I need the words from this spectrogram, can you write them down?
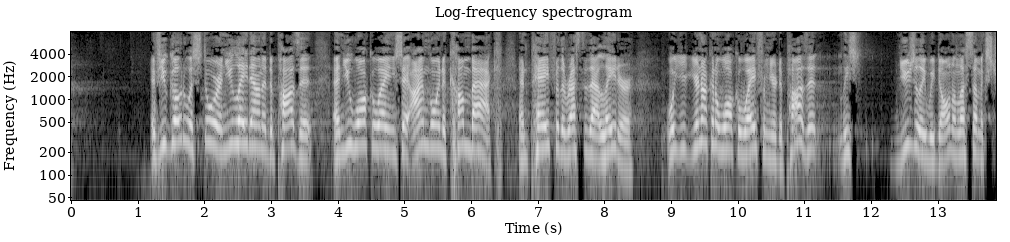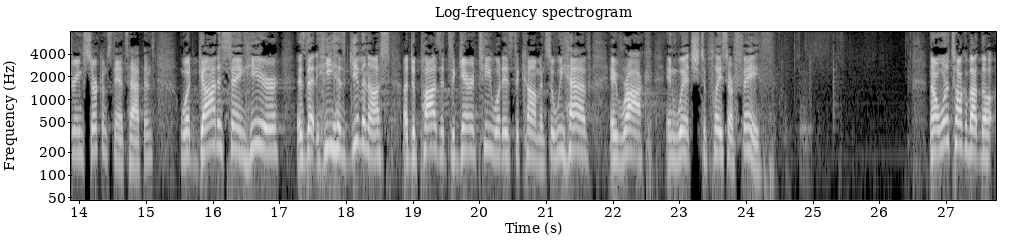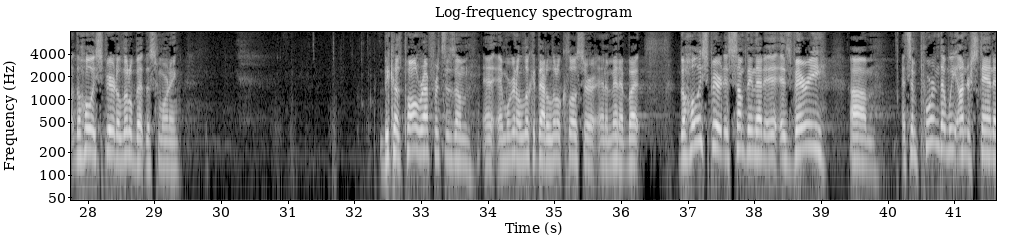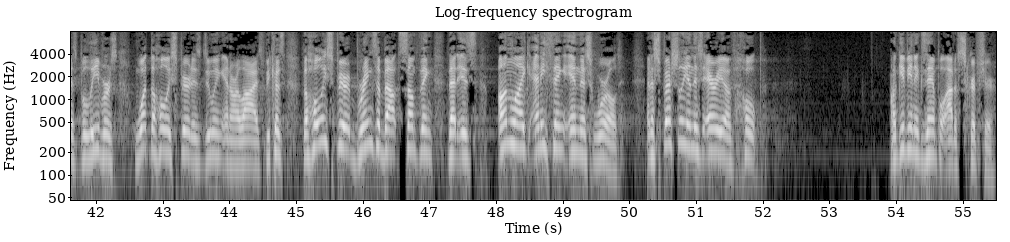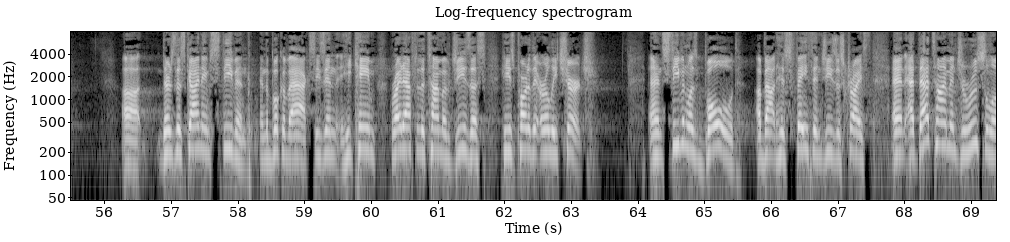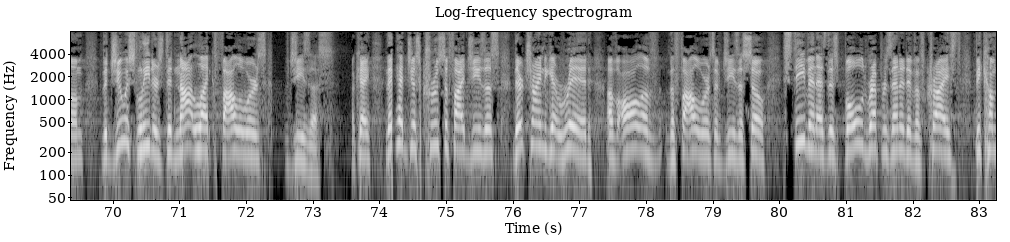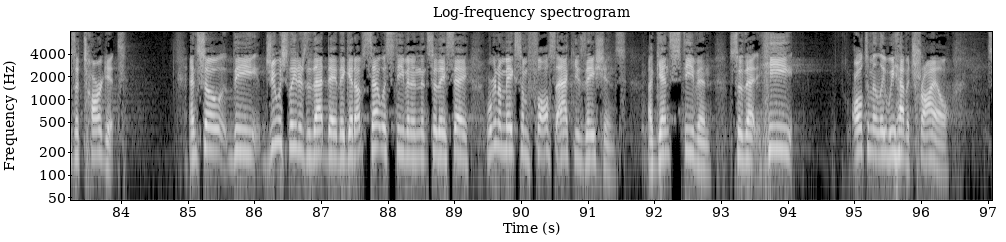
If you go to a store and you lay down a deposit and you walk away and you say, I'm going to come back and pay for the rest of that later, well, you're not going to walk away from your deposit. At least Usually we don't, unless some extreme circumstance happens. What God is saying here is that He has given us a deposit to guarantee what is to come. And so we have a rock in which to place our faith. Now, I want to talk about the, the Holy Spirit a little bit this morning because Paul references them, and, and we're going to look at that a little closer in a minute. But the Holy Spirit is something that is very. Um, it's important that we understand as believers what the Holy Spirit is doing in our lives because the Holy Spirit brings about something that is unlike anything in this world, and especially in this area of hope. I'll give you an example out of Scripture. Uh, there's this guy named Stephen in the book of Acts. He's in, he came right after the time of Jesus. He's part of the early church. And Stephen was bold about his faith in Jesus Christ. And at that time in Jerusalem, the Jewish leaders did not like followers of Jesus. Okay? They had just crucified Jesus. They're trying to get rid of all of the followers of Jesus. So, Stephen, as this bold representative of Christ, becomes a target. And so the Jewish leaders of that day, they get upset with Stephen, and so they say, We're going to make some false accusations against Stephen so that he, ultimately, we have a trial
